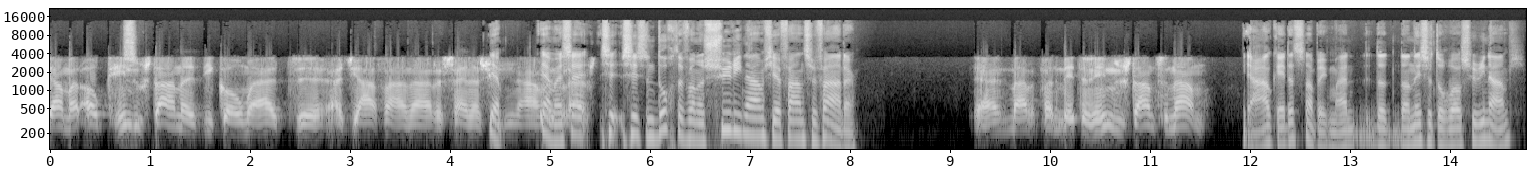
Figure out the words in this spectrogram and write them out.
Ja, maar ook Hindoestanen die komen uit, eh, uit Java naar, zijn naar Suriname ja maar zij, ze, ze is een dochter van een Surinaams-Javaanse vader. Ja, maar van, met een Hindoestaanse naam. Ja, oké, dat snap ik. Maar dat, dan is het toch wel Surinaams?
